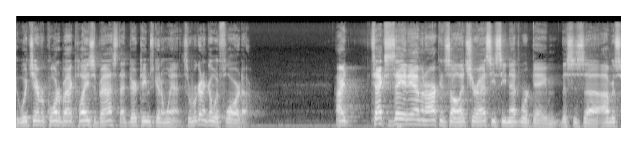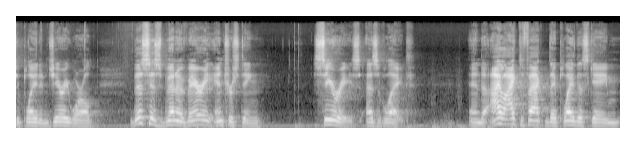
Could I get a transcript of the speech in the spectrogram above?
Whichever quarterback plays the best, that their team's going to win. So we're going to go with Florida. All right, Texas A&M and Arkansas. That's your SEC network game. This is uh, obviously played in Jerry World. This has been a very interesting series as of late, and uh, I like the fact that they play this game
